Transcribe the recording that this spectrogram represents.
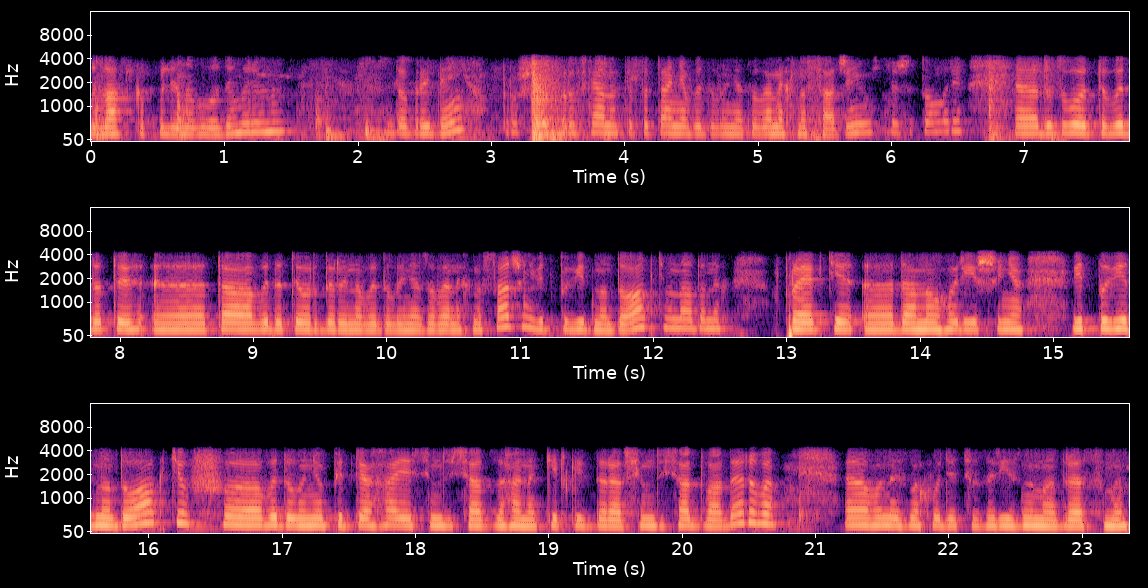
Будь ласка, Поліна Володимирівна. Добрий день. Прошу розглянути питання видалення зелених насаджень в місті Житомирі. Е, Дозволити видати е, та видати ордери на видалення зелених насаджень відповідно до актів, наданих в проєкті е, даного рішення. Відповідно до актів видаленню підлягає 70 загальна кількість дерев, 72 дерева. Вони знаходяться за різними адресами.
